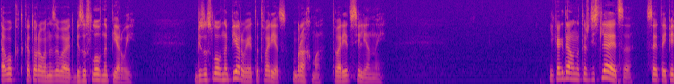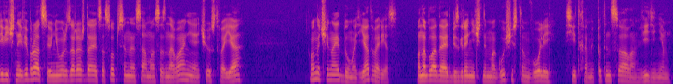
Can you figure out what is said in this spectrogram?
того, которого называют безусловно первый. Безусловно первый – это Творец, Брахма, Творец Вселенной. И когда он отождествляется с этой первичной вибрацией, у него же зарождается собственное самоосознавание, чувство «я», он начинает думать «я Творец». Он обладает безграничным могуществом, волей, ситхами, потенциалом, видением –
